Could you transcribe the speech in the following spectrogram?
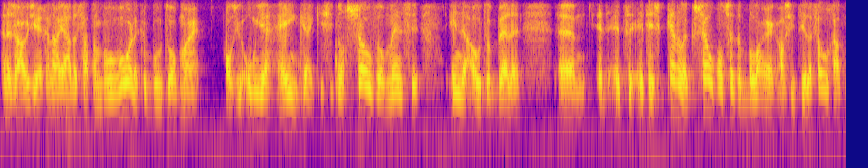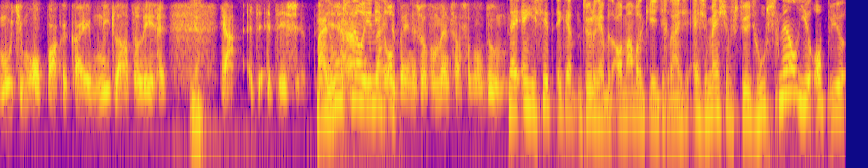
En dan zou je zeggen, nou ja, er staat een behoorlijke boete op. Maar als je om je heen kijkt, je ziet nog zoveel mensen in de auto bellen. Um, het, het, het is kennelijk zo ontzettend belangrijk. Als die telefoon gaat, moet je hem oppakken, kan je hem niet laten liggen. Ja, ja het, het is... Maar is hoe snel je niet op... benen zoveel mensen als dat nog doen. Nee, en je zit, ik heb natuurlijk hebben we het allemaal wel een keertje gedaan. Als je sms'je verstuurt, hoe snel je op je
